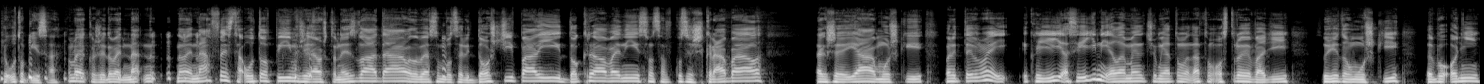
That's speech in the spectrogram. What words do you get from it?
že utopím sa. Normálne, akože, normálne, na, na fest a utopím, že ja už to nezvládam, lebo ja som bol celý doštípaný, dokrvavený, som sa v kuse škrabal, takže ja a mušky, oni, to je ako asi jediný element, čo mi na tom, na tom ostroje vadí, sú tieto mušky, lebo oni,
